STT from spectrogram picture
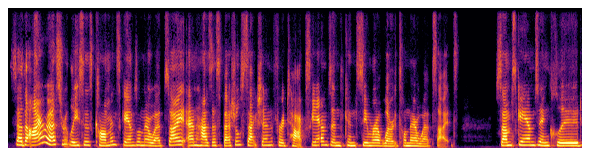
So, the IRS releases common scams on their website and has a special section for tax scams and consumer alerts on their websites. Some scams include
